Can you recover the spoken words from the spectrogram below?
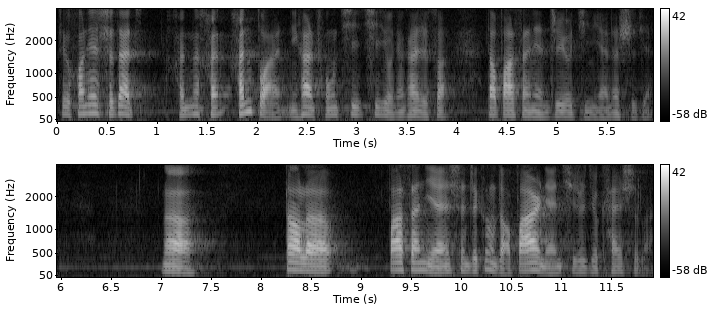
这个黄金时代很很很短，你看从七七九年开始算，到八三年只有几年的时间。那到了八三年甚至更早，八二年其实就开始了，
